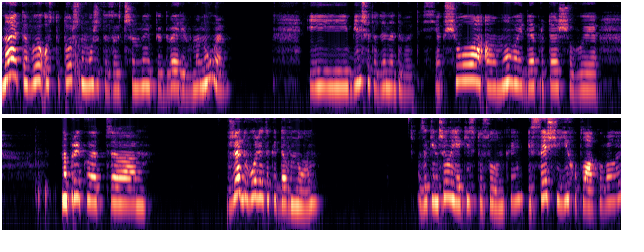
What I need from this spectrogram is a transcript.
Знаєте, ви остаточно можете зачинити двері в минуле і більше туди не дивитись. Якщо мова йде про те, що ви наприклад, вже доволі таки давно закінчили якісь стосунки і все ще їх оплакували,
